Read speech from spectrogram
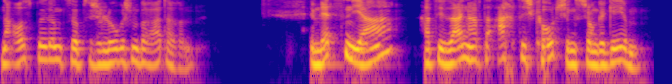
eine Ausbildung zur psychologischen Beraterin. Im letzten Jahr hat sie sagenhafte 80 Coachings schon gegeben.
